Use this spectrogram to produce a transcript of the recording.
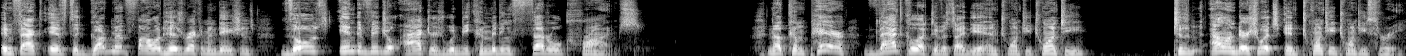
In fact, if the government followed his recommendations, those individual actors would be committing federal crimes. Now compare that collectivist idea in 2020 to Alan Dershowitz in 2023.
